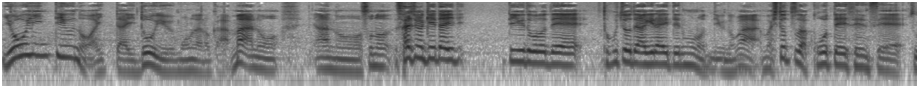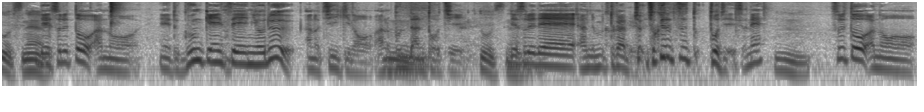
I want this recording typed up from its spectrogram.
要因っていうのは一体どういうものなのか、まあ、あのあのその最初の携帯っていうところで特徴で挙げられているものっていうのが、まあ、一つは皇帝先制そうですね。でそれとあの、えー、と軍権制によるあの地域のあの分断統治、そうですね。でそれであのとか直接統治ですよね。うん。それとあの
